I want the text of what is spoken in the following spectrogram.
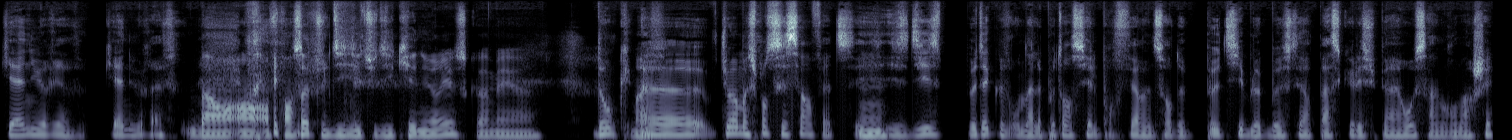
Keanu Reeves. Keanu Reeves. Bah, en, en- en français, tu dis, tu dis Keanu Reeves, quoi, mais. euh, Donc, euh, tu vois, moi, je pense que c'est ça, en fait. Mm. Ils se disent, peut-être qu'on a le potentiel pour faire une sorte de petit blockbuster parce que les super-héros, c'est un gros marché.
